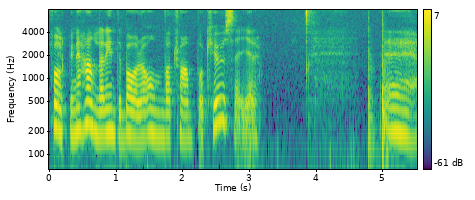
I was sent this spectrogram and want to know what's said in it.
folkbildning handlar inte bara om vad Trump och Q säger. Eh,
